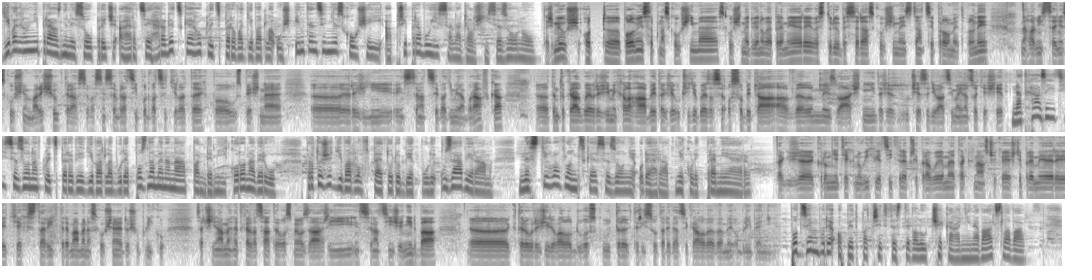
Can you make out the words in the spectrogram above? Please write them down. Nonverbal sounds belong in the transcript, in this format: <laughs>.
Divadelní prázdniny jsou pryč a herci Hradeckého Klicperova divadla už intenzivně zkoušejí a připravují se na další sezónu. Takže my už od eh, poloviny srpna zkoušíme, zkoušíme dvě nové premiéry, ve studiu Beseda zkoušíme inscenaci Prolomit vlny, na hlavní scéně zkoušíme Marišu, která se vlastně sem vrací po 20 letech po úspěšné uh, režijní inscenaci Vladimíra Morávka. Uh, tentokrát bude v režii Michala Háby, takže určitě bude zase osobitá a velmi zvláštní, takže určitě se diváci mají na co těšit. Nadcházející sezóna v Klicperově divadle bude poznamenaná pandemí koronaviru, protože divadlo v této době kvůli uzávěrám nestihlo v loňské sezóně odehrát několik premiér. Takže kromě těch nových věcí, které připravujeme, tak nás čekají ještě premiéry těch starých, které máme naskoušené do šuplíku. Začínáme hned 28. září inscenací Ženitba, eh, kterou režírovalo duo Skulter, kteří jsou tady v Hradci Králové velmi oblíbení. Podzim bude opět patřit festivalu Čekání na Václava.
